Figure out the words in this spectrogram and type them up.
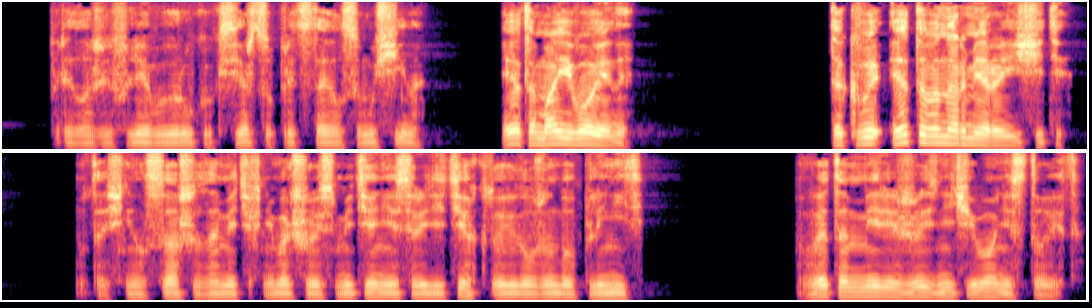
— приложив левую руку к сердцу, представился мужчина. «Это мои воины». «Так вы этого Нормера ищете?» — уточнил Саша, заметив небольшое смятение среди тех, кто их должен был пленить. «В этом мире жизнь ничего не стоит,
